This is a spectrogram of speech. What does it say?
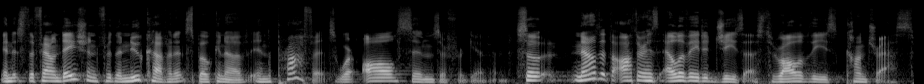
and it's the foundation for the new covenant spoken of in the prophets, where all sins are forgiven. So now that the author has elevated Jesus through all of these contrasts,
